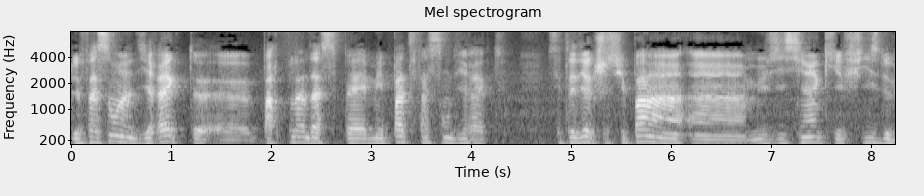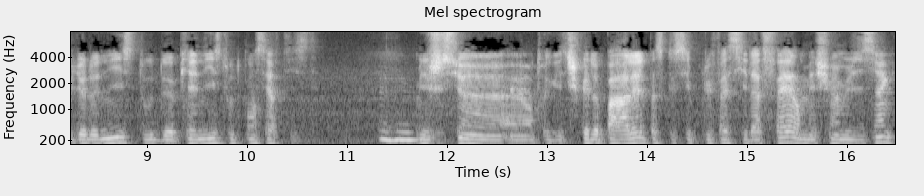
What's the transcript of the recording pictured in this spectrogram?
de façon indirecte euh, par plein d'aspects, mais pas de façon directe. C'est-à-dire que je ne suis pas un, musicien qui est fils de violoniste ou de pianiste ou de concertiste. Mhm. Mais je suis un, entre je fais le parallèle parce que c'est plus facile à faire, mais je suis un musicien qui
